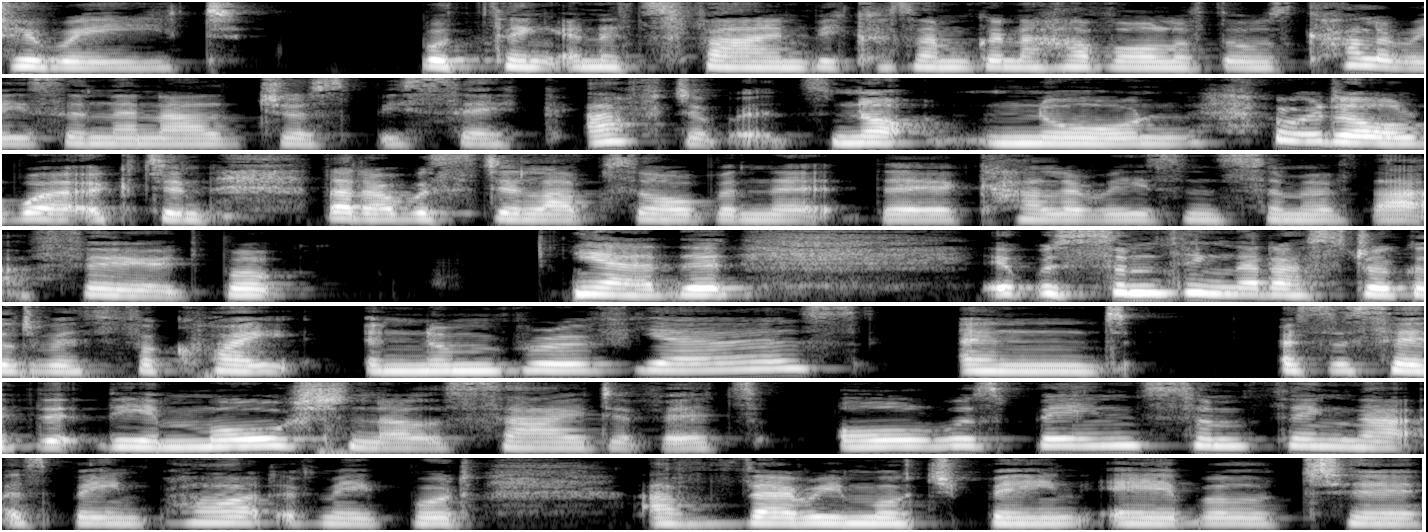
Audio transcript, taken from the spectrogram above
to eat, but thinking it's fine because I'm going to have all of those calories and then I'll just be sick afterwards, not knowing how it all worked and that I was still absorbing the, the calories and some of that food. But yeah, the, it was something that I struggled with for quite a number of years. And as I said, that the emotional side of it's always been something that has been part of me, but I've very much been able to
